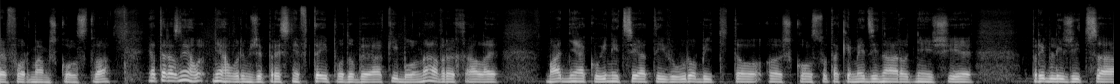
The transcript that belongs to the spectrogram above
reformám školstva. Ja teraz nehovorím, že presne v tej podobe, aký bol návrh, ale mať nejakú iniciatívu, urobiť to e, školstvo také medzinárodnejšie, priblížiť sa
